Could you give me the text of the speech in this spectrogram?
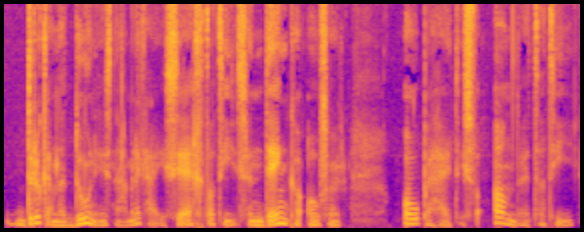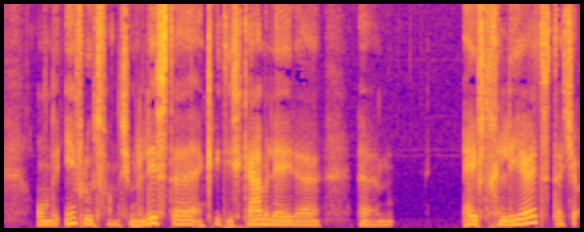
druk aan het doen is. Namelijk, hij zegt dat hij zijn denken over openheid is veranderd. Dat hij onder invloed van journalisten en kritische Kamerleden um, heeft geleerd dat je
